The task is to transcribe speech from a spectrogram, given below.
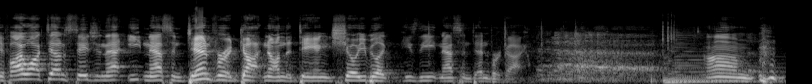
if I walked down stage and that Eating Ass in Denver had gotten on the dang show, you'd be like, he's the Eating Ass in Denver guy. Um,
